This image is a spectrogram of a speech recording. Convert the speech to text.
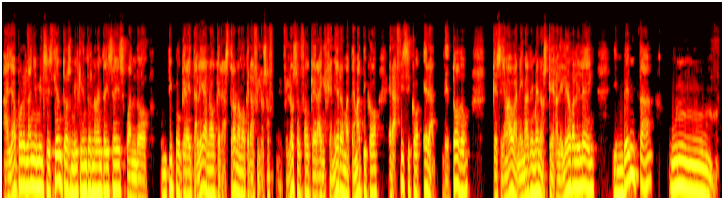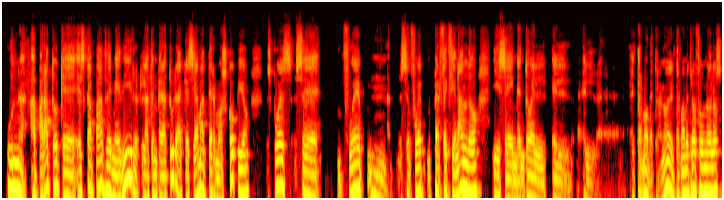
allá por el año 1600, 1596, cuando un tipo que era italiano, que era astrónomo, que era filósofo, que era ingeniero, matemático, era físico, era de todo, que se llamaba ni más ni menos que Galileo Galilei, inventa un aparato que es capaz de medir la temperatura, que se llama termoscopio. Después se fue, mm, se fue perfeccionando y se inventó el, el- el- el termómetro. ¿no? El termómetro fue uno de los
